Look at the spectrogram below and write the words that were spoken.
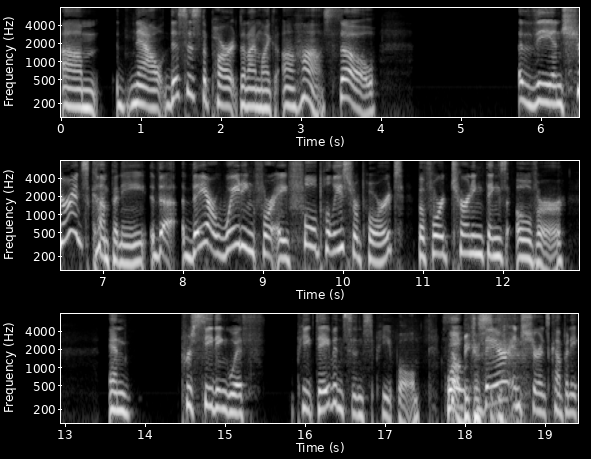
Um, now, this is the part that I'm like, uh huh. So the insurance company, the they are waiting for a full police report before turning things over and proceeding with Pete Davidson's people. So Well, because- their insurance company,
